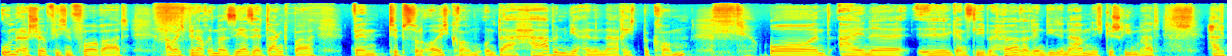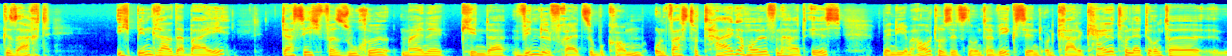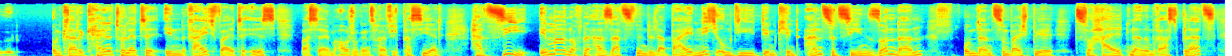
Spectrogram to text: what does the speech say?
unerschöpflichen Vorrat, aber ich bin auch immer sehr sehr dankbar, wenn Tipps von euch kommen. Und da haben wir eine Nachricht bekommen. Und eine äh, ganz liebe Hörerin, die den Namen nicht geschrieben hat, hat gesagt, ich bin gerade dabei, dass ich versuche, meine Kinder windelfrei zu bekommen. Und was total geholfen hat, ist, wenn die im Auto sitzen, unterwegs sind und gerade keine Toilette unter und gerade keine Toilette in Reichweite ist, was ja im Auto ganz häufig passiert, hat sie immer noch eine Ersatzwindel dabei, nicht um die dem Kind anzuziehen, sondern um dann zum Beispiel zu halten an einem Rastplatz.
